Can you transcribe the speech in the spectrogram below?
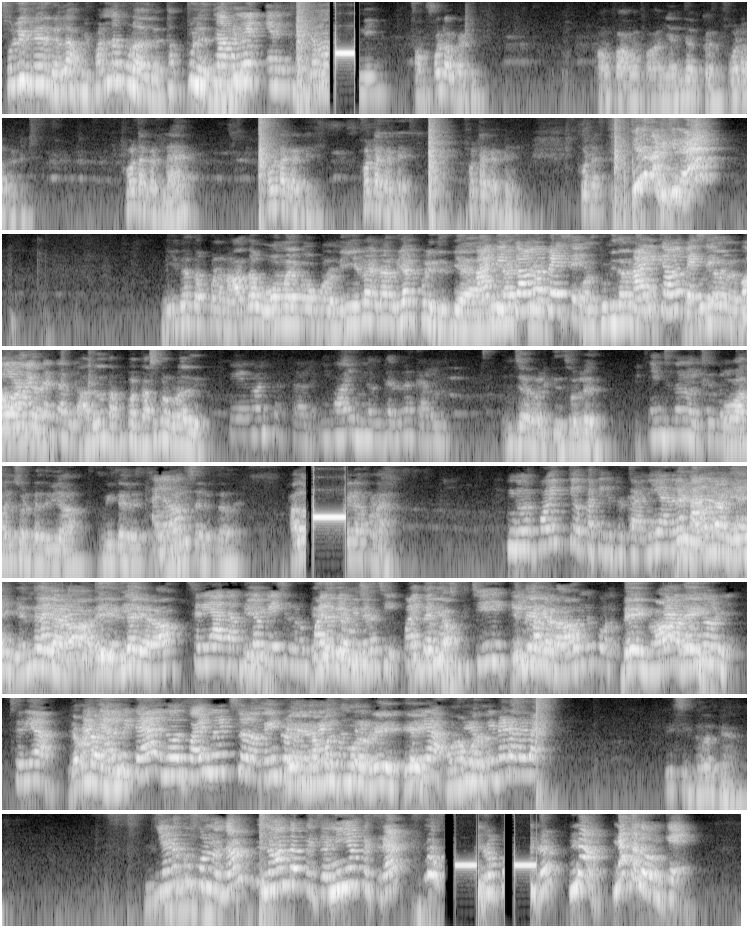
சொல்லிக்கிட்டே இருக்கல அப்படி பண்ணக்கூடாதுல்ல தப்புல இது. நான் பண்ணுவேன் எனக்கு நீ போட்டோ காட்டு அவன் அவன் எந்த போட்டோ காட்டு போட்டோ காட்டல போட்டோ காட்டு போட்டோ காட்டு போட்டோ காட்டு போட்டோ இது அடிக்கிற நீ தான் தப்பு பண்ண நான் தான் ஓ மேல கோவப்படும் நீ என்ன என்ன ரியாக்ட் பண்ணிட்டு இருக்கிய அடிக்காம பேசு. உனக்கு துணி தானே வேணும். அடிக்காம பேசு. நீ தரேன். தரல. அதெல்லாம் தப்பு பண்ண தப்பு பண்ணக்கூடாது நீ வாங்கி தரத்தால. நீ வாய் இன்னும் தான் கிளம்பு இன்ஜர் வலிக்குது சொல்லு நெஞ்சு தானே வலிக்குது. போவாதன்னு சொல்லிட்டேன் திவ்யா வீட்டுல இரு. Hello? மெடிசன் இருந்தாரு ஹலோ போன இங்க ஒரு பைத்தியம் கத்திக்கிட்டு இருக்கா நீ அதெல்லாம் நீ. எந்த ஏரியாடா டேய் எந்த ஏரியாடா சரியா அது அப்படிதான் டேய், பேசிக்கணும் பைத்தியம் எந்த பைத்தியம் ஏரியா? முடிச்சிருச்சு எந்த ஏரியாடா? டேய் இங்க வா டேய். சரியா? நான்? கிளம்பிட்டேன். இன்னொரு ஃபைவ் மினிட்ஸ்ல நான் மெயின் ரோடு ஏய், சரியா? உன். பேசிட்டு இருக்கேன். எனக்கு வந்தா நான் தான் பேசுறேன். நீ ஏன் பேசுற என்ன என்ன கதை உனக்கு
